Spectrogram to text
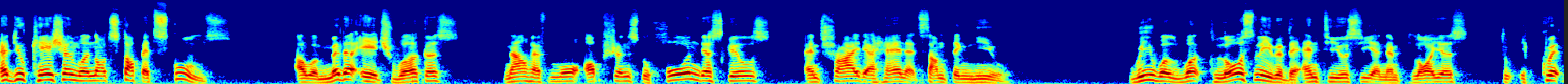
Education will not stop at schools. Our middle aged workers now have more options to hone their skills and try their hand at something new. We will work closely with the NTUC and employers to equip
